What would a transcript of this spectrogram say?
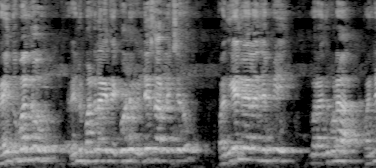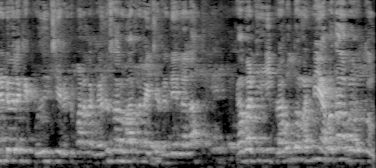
రైతు బంధు రెండు పంటలకైతే ఎక్కువ రెండే సార్లు ఇచ్చారు. పదిహేను వేలు అని చెప్పి మరి అది కూడా పన్నెండు వేలకి కుదించి రెండు పంటలకు రెండు సార్లు మాత్రమే ఇచ్చారు రెండేళ్ళ కాబట్టి ఈ ప్రభుత్వం అన్ని అబద్ధాల ప్రభుత్వం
